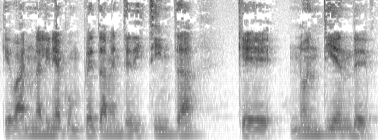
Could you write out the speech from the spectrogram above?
que va en una línea completamente distinta, que no entiende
